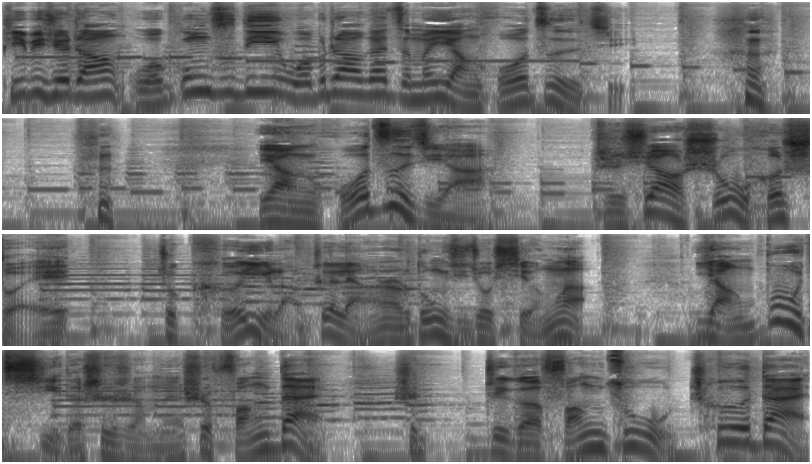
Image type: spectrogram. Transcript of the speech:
皮皮学长，我工资低，我不知道该怎么养活自己。哼哼，养活自己啊，只需要食物和水就可以了，这两样东西就行了。养不起的是什么呀？是房贷，是这个房租、车贷。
